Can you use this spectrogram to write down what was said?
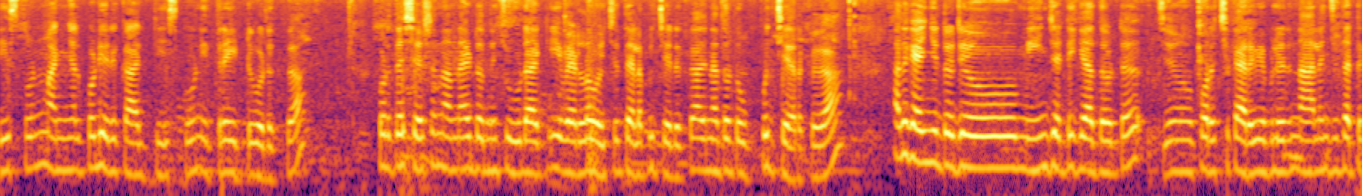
ടീസ്പൂൺ മഞ്ഞൾപ്പൊടി ഒരു കാൽ ടീസ്പൂൺ ഇത്രയും ഇട്ട് കൊടുക്കുക. കൊടുത്ത ശേഷം നന്നായിട്ടൊന്ന് ചൂടാക്കി വെള്ളം ഒഴിച്ച് തിളപ്പിച്ചെടുക്കുക. അതിനകത്തോട്ട് ഉപ്പും ചേർക്കുക. അത് കഴിഞ്ഞിട്ടൊരു മീൻ ചട്ടിക്കകത്തോട്ട് കുറച്ച് കറിവേപ്പില ഒരു നാലഞ്ച് തട്ട്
